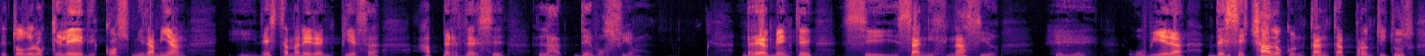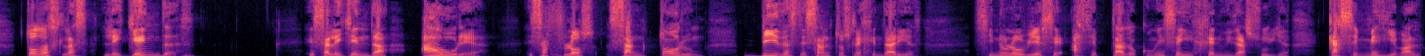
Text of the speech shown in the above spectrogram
de todo lo que lee de Cosme y Damián y de esta manera empieza a perderse la devoción. Realmente, si San Ignacio eh, hubiera desechado con tanta prontitud todas las leyendas, esa leyenda áurea, esa flos sanctorum, vidas de santos legendarias, si no lo hubiese aceptado con esa ingenuidad suya, casi medieval,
